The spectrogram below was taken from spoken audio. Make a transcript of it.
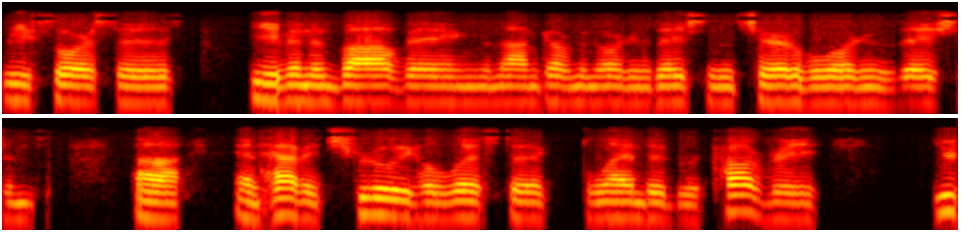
resources, even involving the non-government organizations and charitable organizations, uh, and have a truly holistic blended recovery, you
